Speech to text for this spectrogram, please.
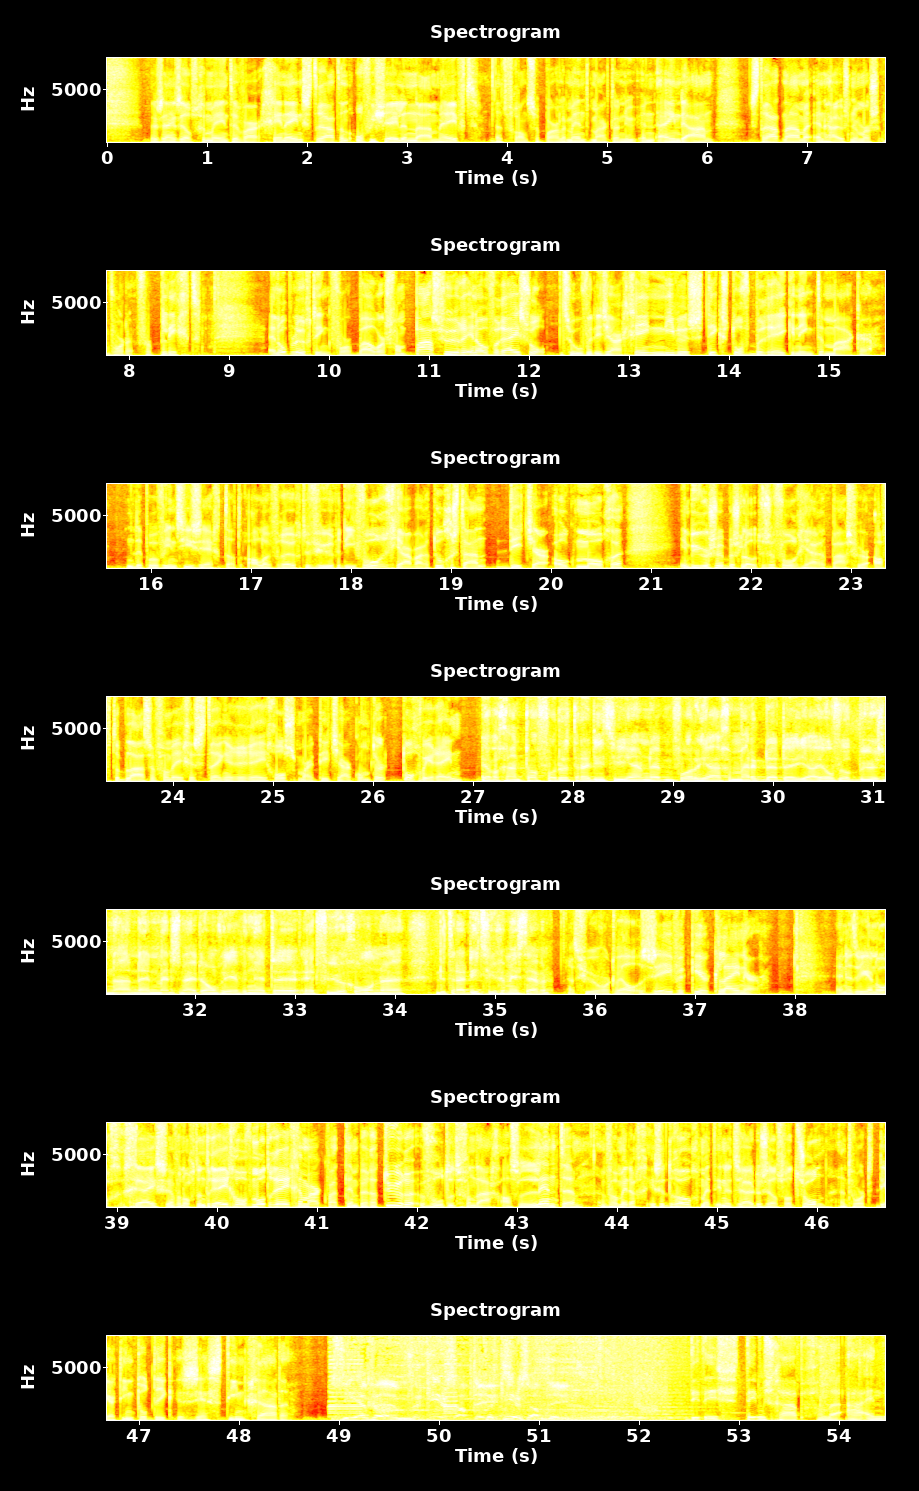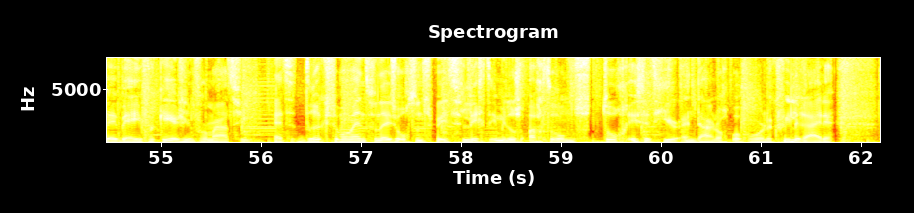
Er zijn zelfs gemeenten waar geen één straat een officiële naam heeft. Het Franse parlement maakt daar nu een einde aan. Straatnamen en huisnummers worden verplicht. En opluchting voor bouwers van paasvuren in Overijssel. Ze hoeven dit jaar geen nieuwe stikstofberekening te maken. De provincie zegt dat alle vreugdevuren die vorig jaar waren toegestaan... dit jaar ook mogen. In Buurse besloten ze vorig jaar het paasvuur af te blazen vanwege strengere regels. Maar dit jaar komt er toch weer één. Ja, we gaan toch voor de traditie. En we hebben vorig jaar gemerkt dat uh, ja, heel veel buurzen en mensen uit de omgeving het, uh, het vuur gewoon uh, de traditie gemist hebben. Het vuur wordt wel zeven keer kleiner. En het weer nog grijs en vanochtend regen of motregen. Maar qua temperaturen voelt het vandaag als lente. Vanmiddag is het droog met in het zuiden zelfs wat zon. Het wordt 13 tot dik 16 graden. ZFM, verkeersupdate. verkeersupdate. Dit is Tim Schaap van de ANWB Verkeersinformatie. Het drukste moment van deze ochtendspits ligt inmiddels achter ons. Toch is het hier en daar nog behoorlijk file rijden.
